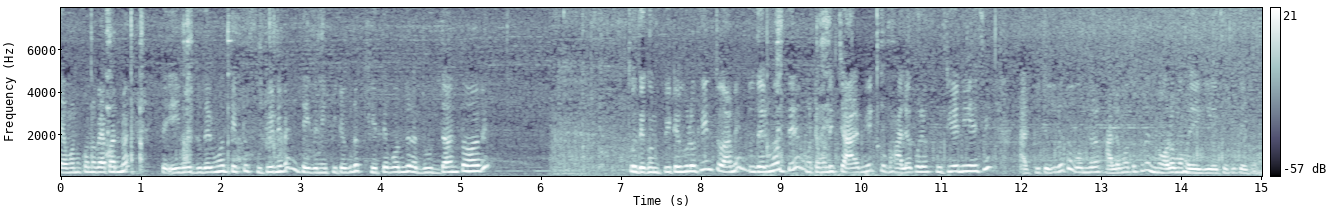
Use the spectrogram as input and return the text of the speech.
তেমন কোনো ব্যাপার নয়। তো এইভাবে দুধের মধ্যে একটু ফুটিয়ে নেবেন, দেখবেন এই পিঠেগুলো খেতে বন্ধুরা দুর্দান্ত হবে। তো দেখুন, পিঠেগুলো কিন্তু আমি দুধের মধ্যে মোটামুটি চার মিনিট খুব ভালো করে ফুটিয়ে নিয়েছি, আর পিঠেগুলো তো বন্ধুরা ভালো মতো করে নরম হয়ে গিয়েছে দেখুন।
